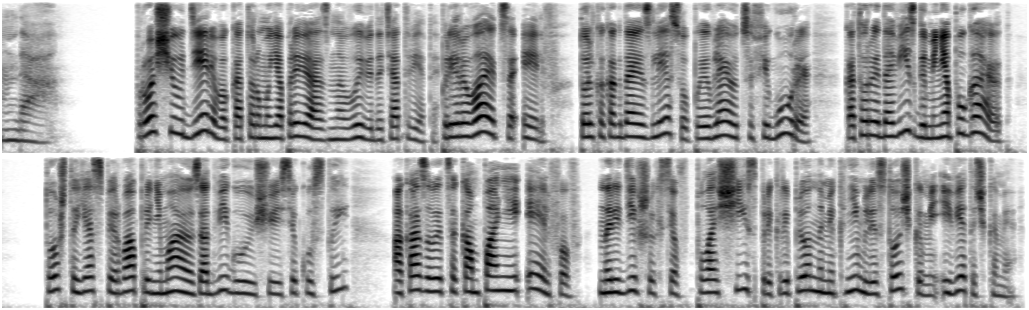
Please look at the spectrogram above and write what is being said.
Да. Проще у дерева, к которому я привязана, выведать ответы. Прерывается эльф, только когда из лесу появляются фигуры, которые до визга меня пугают. То, что я сперва принимаю за двигающиеся кусты, оказывается компанией эльфов, нарядившихся в плащи с прикрепленными к ним листочками и веточками —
